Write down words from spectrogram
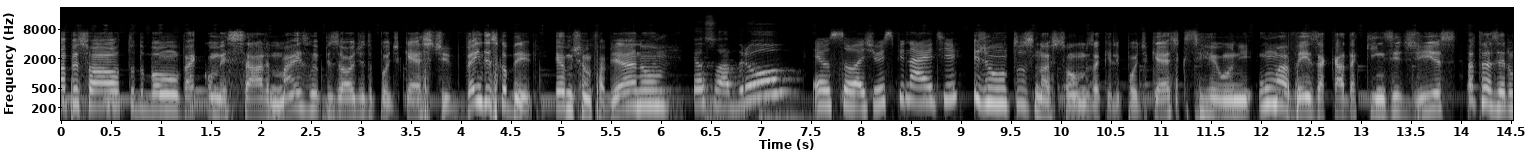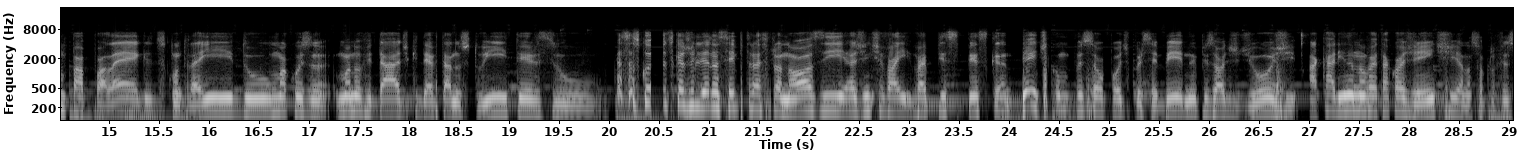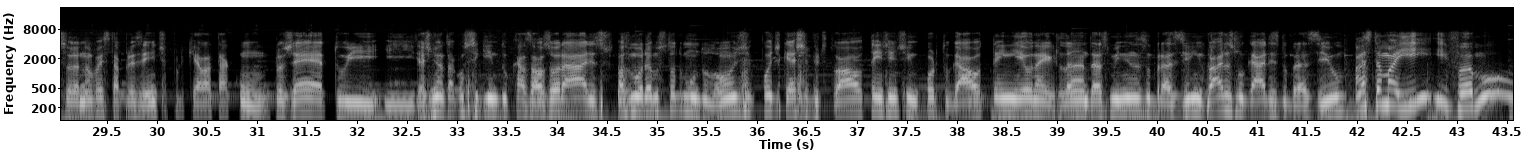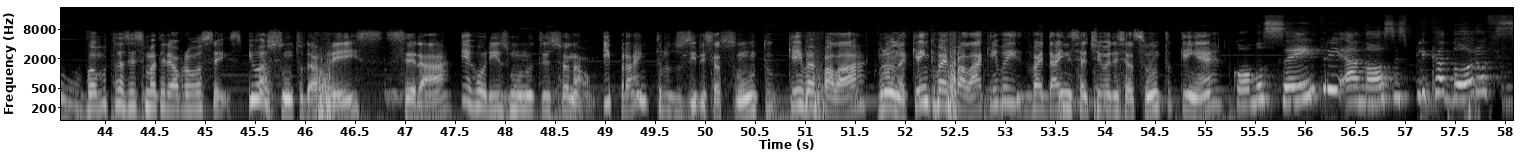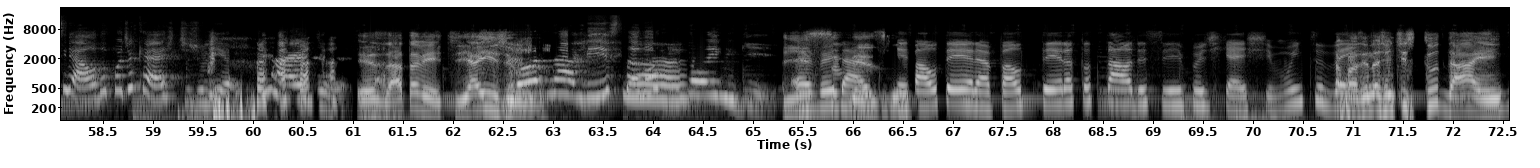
Olá pessoal, tudo bom? Vai começar mais um episódio do podcast Vem Descobrir. Eu me chamo Fabiano. Eu sou a Bru. Eu sou a Ju Spinardi. E juntos nós somos aquele podcast que se reúne uma vez a cada 15 dias para trazer um papo alegre, descontraído, uma coisa, uma novidade que deve estar nos twitters, o... essas coisas que a Juliana sempre traz para nós e a gente vai, vai pescando. Gente, como o pessoal pode perceber, no episódio de hoje, a Karina não vai estar com a gente, a nossa professora não vai estar presente porque ela está com projeto e, e a gente não está conseguindo casar os horários. Nós moramos todo mundo longe, podcast é virtual, tem gente gente em Portugal, tem eu na Irlanda, as meninas no Brasil, em vários lugares do Brasil. Mas estamos aí e vamos, vamos trazer esse material para vocês. E o assunto da vez será terrorismo nutricional. E para introduzir esse assunto, quem vai falar? Bruna, quem que vai falar? Quem vai, vai dar a iniciativa desse assunto? Quem é? Como sempre, a nossa explicadora oficial do podcast, Juliana Exatamente. E aí, Ju? Jornalista ah, no sangue. É verdade. Mesmo. Pauteira pauteira, total desse podcast. Muito tá bem. Tá fazendo a gente estudar, hein?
